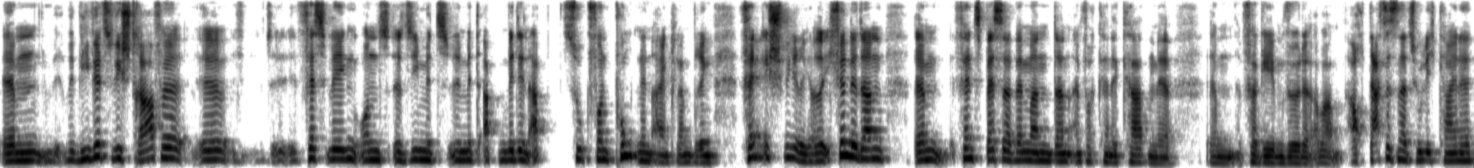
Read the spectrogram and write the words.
ähm, wie willst du die Strafe äh, festlegen und äh, sie mit, mit, ab, mit den Abzug von Punkten in Einklang bringen? Fände ich schwierig. Also ich finde dann, ähm, fände es besser, wenn man dann einfach keine Karten mehr ähm, vergeben würde. Aber auch das ist natürlich keine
